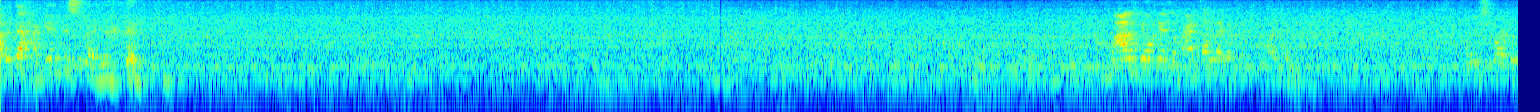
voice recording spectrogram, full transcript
अरे त्या हागेन दिसू लागले माल घेऊन येतो बाहेर चाललाय का तू? पैसे पाठवू.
